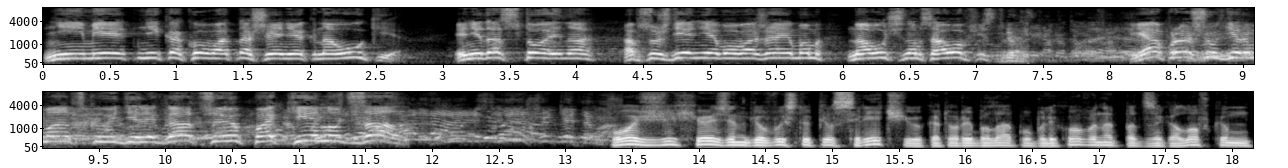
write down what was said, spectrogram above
не имеет никакого отношения к науке и недостойна обсуждения в уважаемом научном сообществе. Я прошу германскую делегацию покинуть зал. Позже Хёзинга выступил с речью, которая была опубликована под заголовком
